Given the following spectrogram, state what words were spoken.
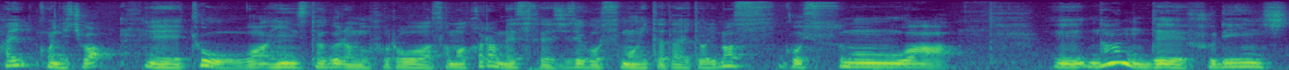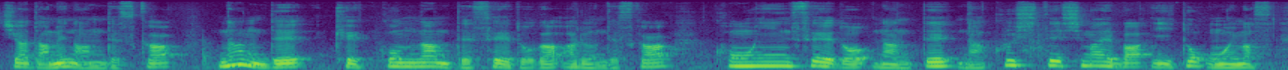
はいこんにちは、えー、今日はインスタグラムフォロワー様からメッセージでご質問いただいております。ご質問は、えー、なんで不倫しちゃダメなんですか？なんで結婚なんて制度があるんですか？婚姻制度なんてなくしてしまえばいいと思います。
